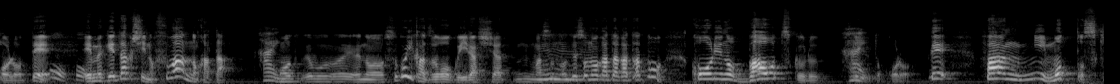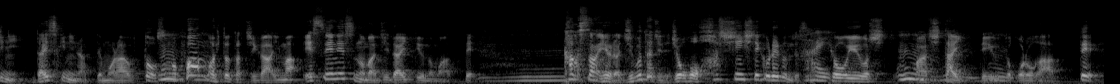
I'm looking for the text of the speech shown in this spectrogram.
ころで、はい。ほうほう。MK タクシーのファンの方はい。もうあのすごい数多くいらっしゃいますので、うん。その方々と交流の場を作るっていうところ、でファンにもっと好きに大好きになってもらうとそのファンの人たちが今 SNS のまあ時代っていうのもあってうん拡散いわゆる自分たちで情報を発信してくれるんですね、はい。共有をし,、うんまあ、したいっていうところがあって。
